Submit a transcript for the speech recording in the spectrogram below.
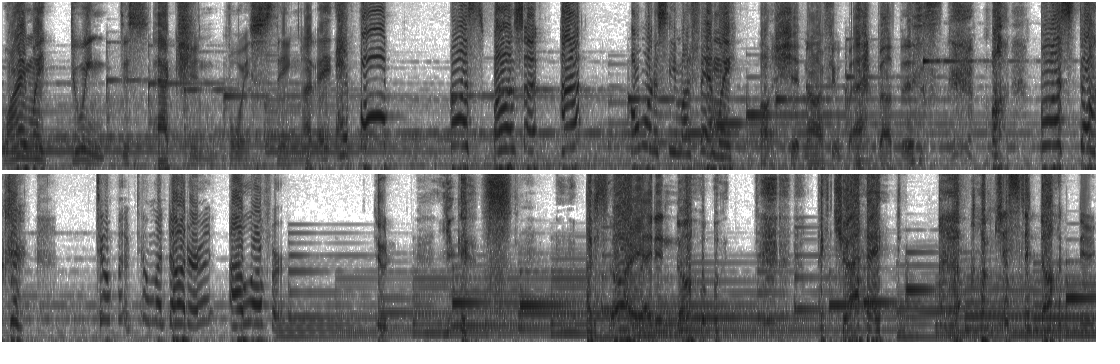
Why am I doing this action voice thing? Uh, I, I, hey, Bob! Boss, boss, I, I, I want to see my family. Oh shit, now I feel bad about this. Boss, doctor, tell my, tell my daughter I, I love her. Dude, you I'm sorry, I didn't know. I tried. I'm just a doctor.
